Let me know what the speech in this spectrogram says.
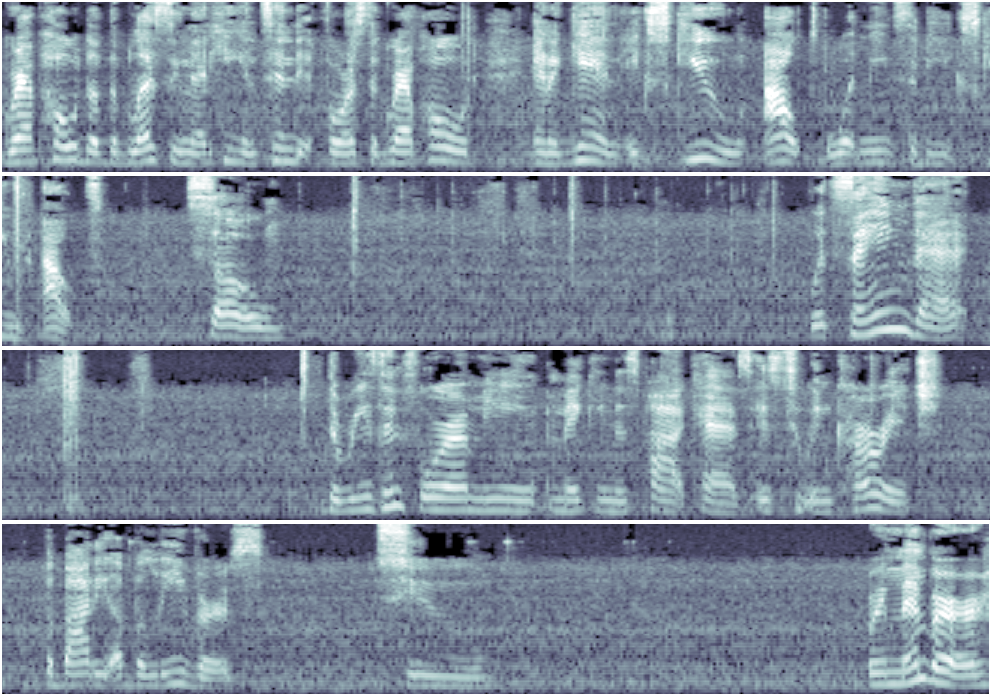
grab hold of the blessing that He intended for us to grab hold and again, excuse out what needs to be excused out. So, with saying that, the reason for me making this podcast is to encourage the body of believers to remember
